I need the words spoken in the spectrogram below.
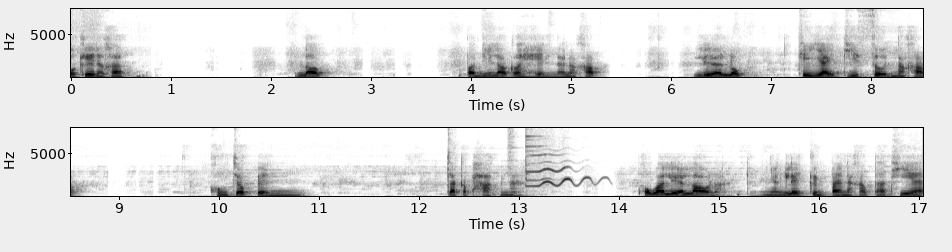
อเคนะครับ เรา ตอนนี้เราก็เห็นแล้วนะครับ เรือรบที่ใหญ่ที่สุดนะครับ คงจะเป็นจักรพรรดินะ เพราะว่าเรือเราน่ะ ยังเล็กเกินไปนะครับ ถ้าเทียบ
